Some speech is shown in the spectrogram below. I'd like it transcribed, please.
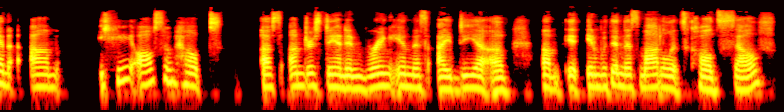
And um, he also helped us understand and bring in this idea of um, it, in within this model it's called self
